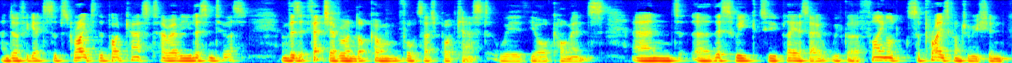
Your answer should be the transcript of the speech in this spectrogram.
and don't forget to subscribe to the podcast however you listen to us and visit fetcheveryone.com forward slash podcast with your comments. And uh, this week, to play us out, we've got a final surprise contribution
